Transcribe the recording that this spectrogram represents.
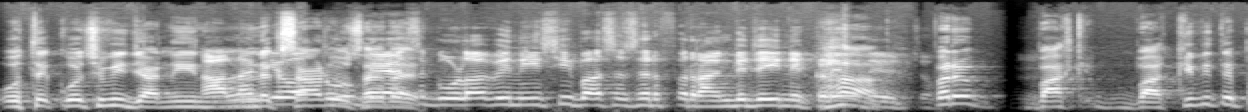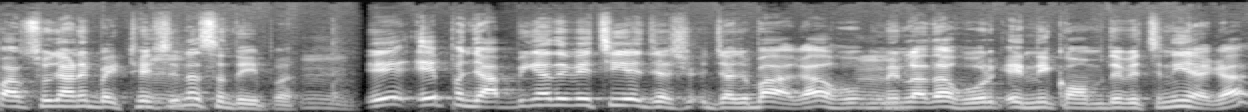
ਉੱਥੇ ਕੁਝ ਵੀ ਜਾਨੀ ਨੁਕਸਾਨ ਹੋ ਸਕਦਾ ਗੈਸ ਹੈ। ਗੋਲਾ ਵੀ ਨਹੀਂ ਸੀ ਬਸ ਸਿਰਫ ਰੰਗ ਜਿਹਾ ਹੀ ਨਿਕਲੇ ਉਹਦੇ ਵਿੱਚੋਂ। ਪਰ ਬਾਕੀ ਬਾਕੀ ਵੀ ਤੇ 500 ਜਾਣੇ ਬੈਠੇ ਸੀ ਨਾ ਸੰਦੀਪ। ਇਹ ਇਹ ਪੰਜਾਬੀਆਂ ਦੇ ਵਿੱਚ ਹੀ ਇਹ ਜਜ਼ਬਾ ਹੈਗਾ ਮੈਨੂੰ ਲੱਗਦਾ ਹੋਰ ਇੰਨੀ ਕੌਮ ਦੇ ਵਿੱਚ ਨਹੀਂ ਹੈਗਾ।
